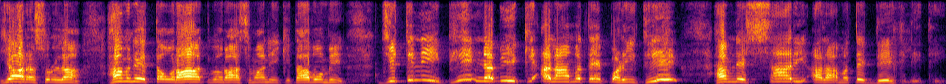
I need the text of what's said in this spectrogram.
या रसुल्ला हमने तौरात में और आसमानी किताबों में जितनी भी नबी की अलामतें पढ़ी थी, हमने सारी अलामतें देख ली थी।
